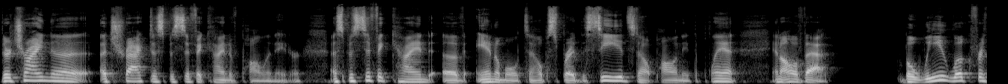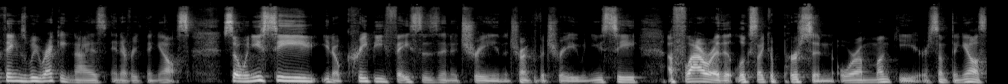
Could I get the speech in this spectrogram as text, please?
They're trying to attract a specific kind of pollinator, a specific kind of animal to help spread the seeds, to help pollinate the plant, and all of that but we look for things we recognize in everything else. So when you see, you know, creepy faces in a tree, in the trunk of a tree, when you see a flower that looks like a person or a monkey or something else,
